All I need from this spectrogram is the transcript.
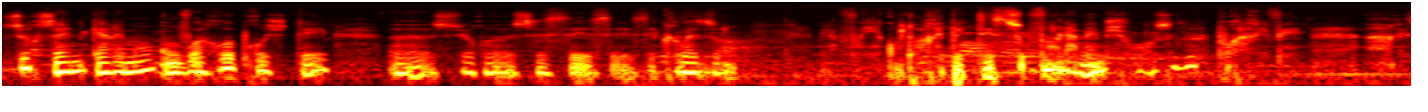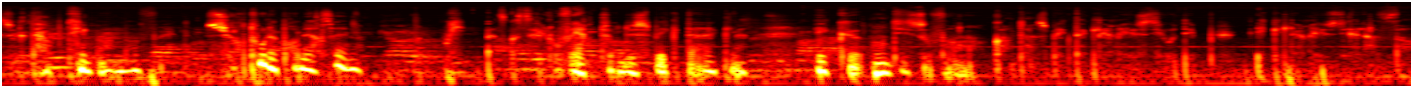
sur scène carrément qu'on voit reprojeter sur ces, cloisons. Là, vous voyez qu'on doit répéter souvent la même chose pour arriver à un résultat optimum, en fait. Surtout la première scène. Oui, parce que c'est l'ouverture du spectacle. Et qu'on dit souvent, quand un spectacle est réussi au début et qu'il est réussi à la fin,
